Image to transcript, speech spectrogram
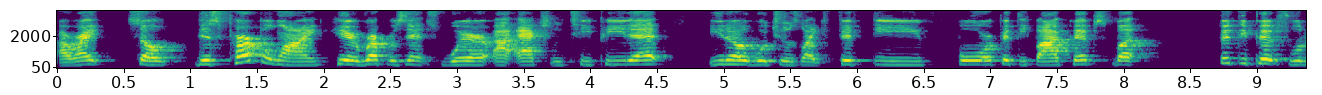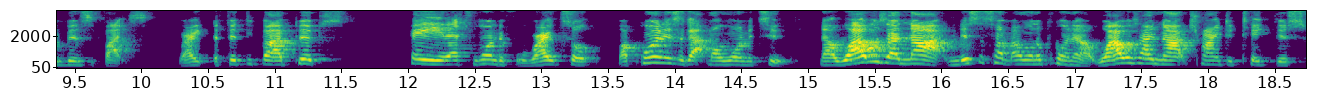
All right. So this purple line here represents where I actually TP'd at, you know, which was like 54, 55 pips. But 50 pips would have been suffice, right? The 55 pips, hey, that's wonderful, right? So my point is I got my one to two. Now, why was I not, and this is something I want to point out, why was I not trying to take this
